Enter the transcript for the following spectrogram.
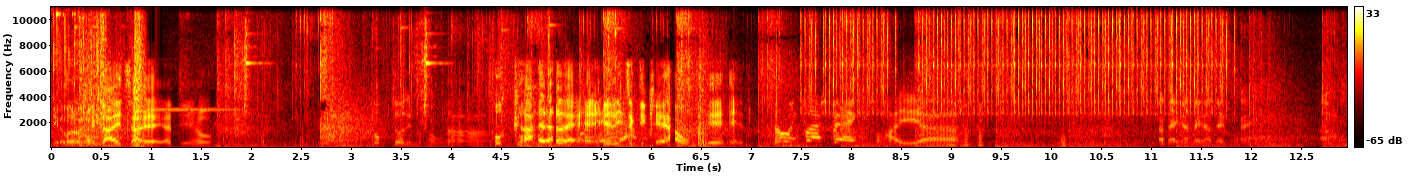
屌我都仆街仔嚟嘅，屌！碌咗點衝啊？仆街啦你，你直接企喺後邊。Throwing flashbang. 唔係啊！一定一定一定一定。打唔死。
